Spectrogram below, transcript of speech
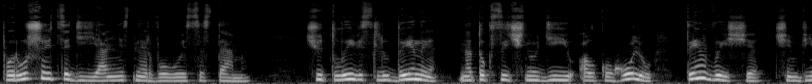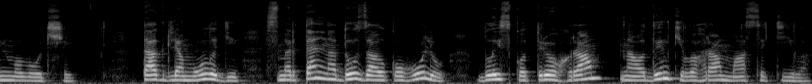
порушується діяльність нервової системи. Чутливість людини на токсичну дію алкоголю тим вище, чим він молодший. Так, для молоді смертельна доза алкоголю близько 3 грам на 1 кг маси тіла.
